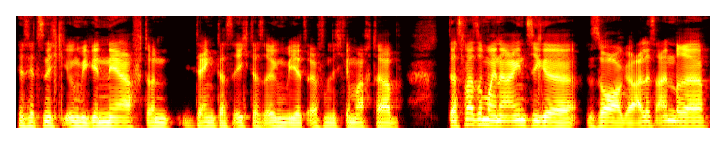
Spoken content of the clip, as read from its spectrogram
ist jetzt nicht irgendwie genervt und denkt, dass ich das irgendwie jetzt öffentlich gemacht habe. Das war so meine einzige Sorge. Alles andere,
